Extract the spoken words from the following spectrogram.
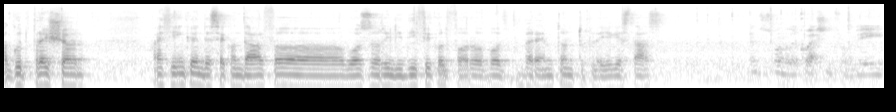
a good pressure. I think in the second half uh, was really difficult for uh, Wolverhampton to play against us. And just one other question from me.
